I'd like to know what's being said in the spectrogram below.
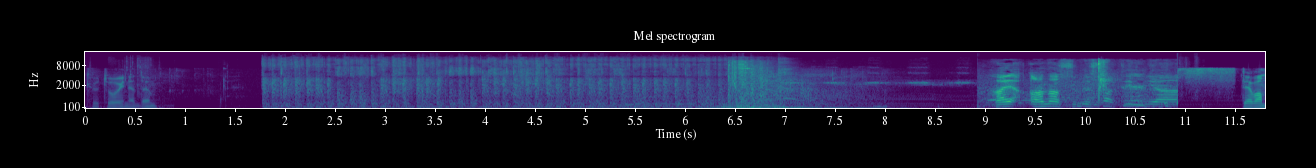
Kötü oynadım. Hay anasını satayım ya. Devam.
